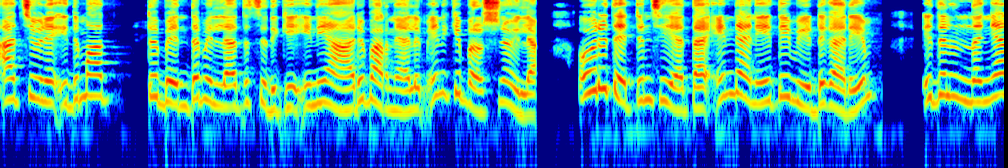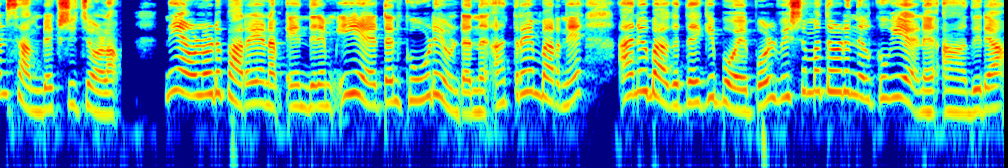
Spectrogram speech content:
അച്ചുവിന് ഇതുമായിട്ട് ബന്ധമില്ലാത്ത സ്ഥിതിക്ക് ഇനി ആര് പറഞ്ഞാലും എനിക്ക് പ്രശ്നമില്ല. ഒരു തെറ്റും ചെയ്യാത്ത എന്റെ അനിയത്തി വീട്ടുകാരെയും ഇതിൽ നിന്ന് ഞാൻ സംരക്ഷിച്ചോളാം. നീ അവളോട് പറയണം എന്തിനും ഈ ഏട്ടൻ കൂടെയുണ്ടെന്ന്. അത്രയും പറഞ്ഞ് അനുഭാഗത്തേക്ക് പോയപ്പോൾ വിഷമത്തോടെ നിൽക്കുകയാണ് ആതിര.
